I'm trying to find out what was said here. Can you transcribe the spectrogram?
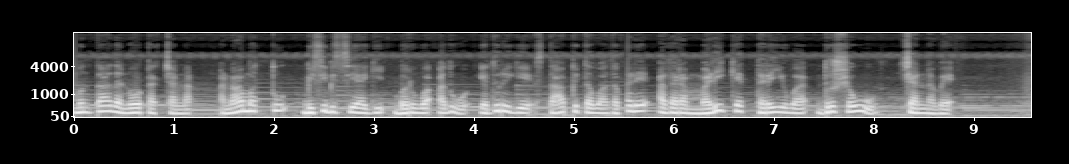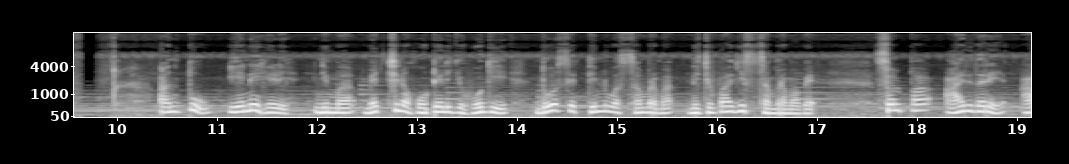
ಮುಂತಾದ ನೋಟ ಚೆನ್ನ ಅನಾಮತ್ತು ಬಿಸಿ ಬಿಸಿಯಾಗಿ ಬರುವ ಅದು ಎದುರಿಗೆ ಸ್ಥಾಪಿತವಾದ ಮೇಲೆ ಅದರ ಮಡಿಕೆ ತೆರೆಯುವ ದೃಶ್ಯವೂ ಚೆನ್ನವೇ. ಅಂತೂ ಏನೇ ಹೇಳಿ, ನಿಮ್ಮ ಮೆಚ್ಚಿನ ಹೋಟೆಲಿಗೆ ಹೋಗಿ ದೋಸೆ ತಿನ್ನುವ ಸಂಭ್ರಮ ನಿಜವಾಗಿ ಸಂಭ್ರಮವೇ. ಸ್ವಲ್ಪ ಆರಿದರೆ ಆ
